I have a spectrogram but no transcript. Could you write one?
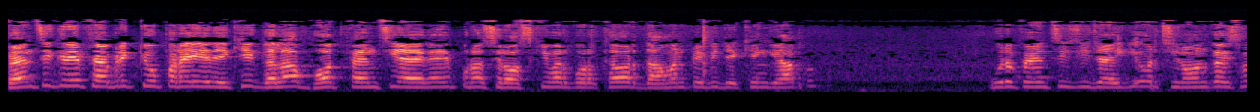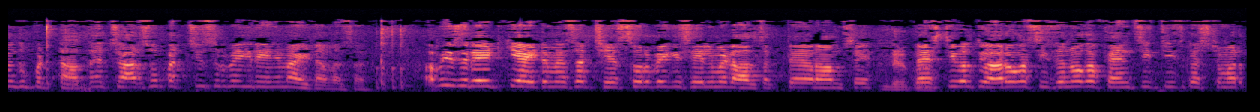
फैंसी ग्रे फैब्रिक के ऊपर है ये देखिए गला बहुत फैंसी आएगा ये पूरा सिरोस्की वर्क हो रखा है और दामन पे भी देखेंगे आप। पूरा फैंसी चीज़ आएगी और चिनौन का इसमें दुपट्टा आता है चार सौ पच्चीस रुपए की रेंज में आइटम है सर अब इस रेट की आइटम है सर छह सौ रुपए की सेल में डाल सकते हैं आराम से। फेस्टिवल त्योहारों का सीज़न होगा फैंसी चीज़ कस्टमर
